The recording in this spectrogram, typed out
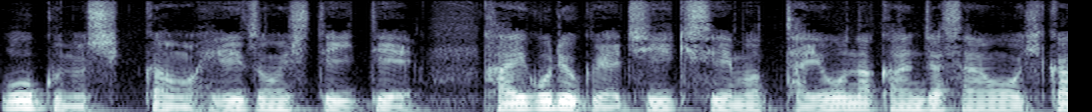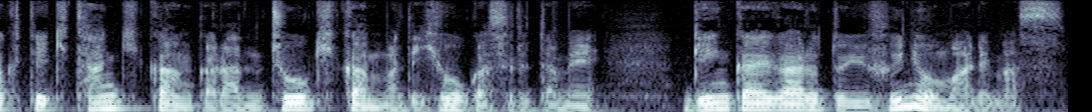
多くの疾患を併存していて、介護力や地域性も多様な患者さんを比較的短期間から長期間まで評価するため、限界があるというふうに思われます。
